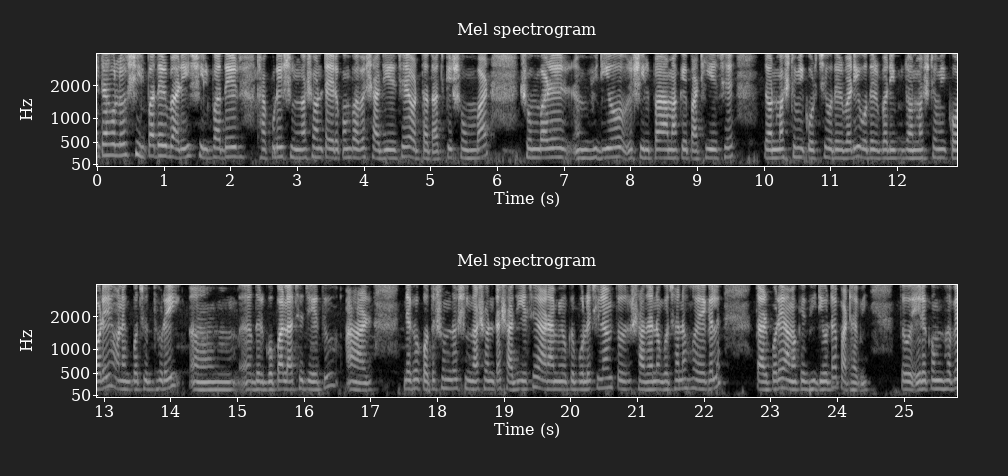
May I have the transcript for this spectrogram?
এটা হলো শিল্পাদের বাড়ি। শিল্পাদের ঠাকুরের সিংহাসনটা এরকমভাবে সাজিয়েছে। অর্থাৎ আজকে সোমবার। সোমবারের ভিডিও শিল্পা আমাকে পাঠিয়েছে। জন্মাষ্টমী করছে ওদের বাড়ি। ওদের বাড়ি জন্মাষ্টমী করে অনেক বছর ধরেই ওদের গোপাল আছে যেহেতু। আর দেখো কত সুন্দর সিংহাসনটা সাজিয়েছে। আর আমি ওকে বলেছিলাম তো সাজানো গোছানো হয়ে গেলে তারপরে আমাকে ভিডিওটা পাঠাবি। তো এরকমভাবে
